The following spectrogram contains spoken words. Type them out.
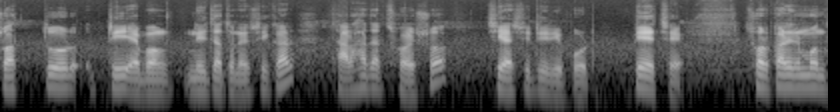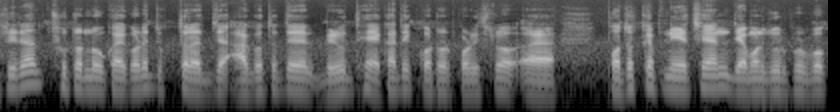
চুয়াত্তরটি এবং নির্যাতনের শিকার চার হাজার ছয়শো ছিয়াশিটি রিপোর্ট পেয়েছে। সরকারের মন্ত্রীরা ছোট নৌকায় করে যুক্তরাজ্যে আগতদের বিরুদ্ধে একাধিক কঠোর পরিশ্র আহ, পদক্ষেপ নিয়েছেন যেমন জোরপূর্বক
